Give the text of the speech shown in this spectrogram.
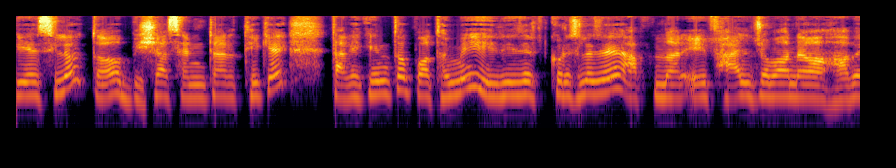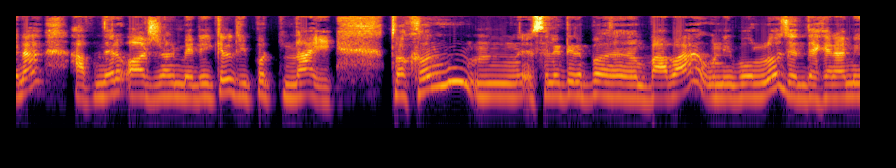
গিয়েছিল। তো ভিসা সেন্টার থেকে তাকে কিন্তু প্রথমেই রিজেক্ট করেছিল যে আপনার এই ফাইল জমা নেওয়া হবে না, আপনার অরিজিনাল মেডিকেল রিপোর্ট নাই। তখন ছেলেটির বাবা উনি বলল যে, দেখেন, আমি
